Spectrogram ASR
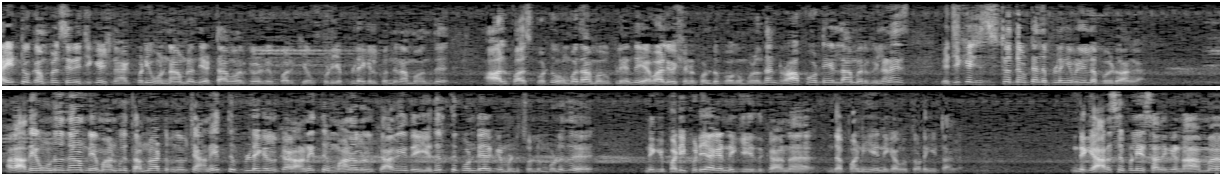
Right to compulsory education act படி ஒன்றாம்லேருந்து எட்டாம் வகுப்பு படிக்கக்கூடிய பிள்ளைகளுக்கு வந்து நம்ம வந்து ஆல் பாஸ் போட்டு ஒன்பதாம் வகுப்புலேருந்து எவாலுவேஷன் கொண்டு போகும்போது தான் டிராப் அவுட்டே இல்லாமல் இருக்கும். இல்லைன்னா எஜுகேஷன் சிஸ்டத்தை விட்டு அந்த பிள்ளைங்க வெளியில் போயிடுவாங்க. ஆக அதை ஒண்ணுதான் நம்முடைய மாண்புக்கு தமிழ்நாட்டு முதலமைச்சர் அனைத்து பிள்ளைகளுக்காக அனைத்து மாணவர்களுக்காக இதை எதிர்த்து கொண்டே இருக்கணும் என்று சொல்லும் பொழுது இன்னைக்கு படிப்படியாக இன்னைக்கு இதுக்கான இந்த பணியை இன்னைக்கு அவங்க தொடங்கிட்டாங்க. இன்றைக்கு அரசு பிள்ளையை சாதிக்க நாம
